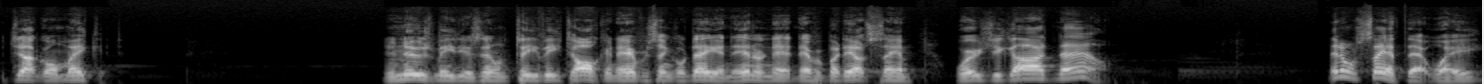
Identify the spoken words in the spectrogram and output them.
that you're not going to make it. The news media is on TV talking every single day, and the internet and everybody else saying, Where's your God now? They don't say it that way,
